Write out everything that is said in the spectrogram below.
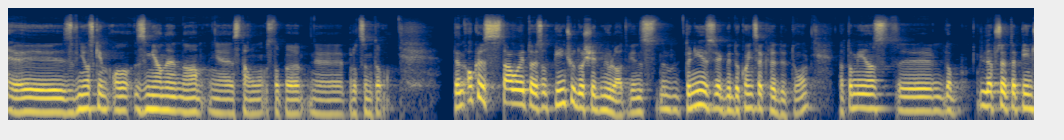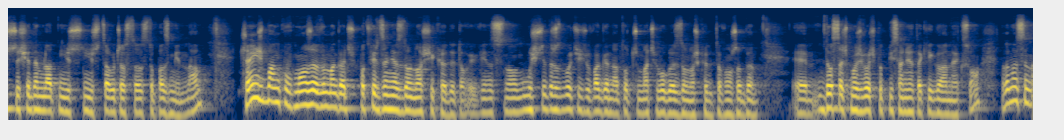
y, z wnioskiem o zmianę na y, stałą stopę procentową. Ten okres stały to jest od 5 do 7 lat, więc to nie jest jakby do końca kredytu. Natomiast y, no, lepsze te 5 czy 7 lat niż, niż cały czas ta stopa zmienna. Część banków może wymagać potwierdzenia zdolności kredytowej, więc no, musicie też zwrócić uwagę na to, czy macie w ogóle zdolność kredytową, żeby y, dostać możliwość podpisania takiego aneksu. Natomiast ten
